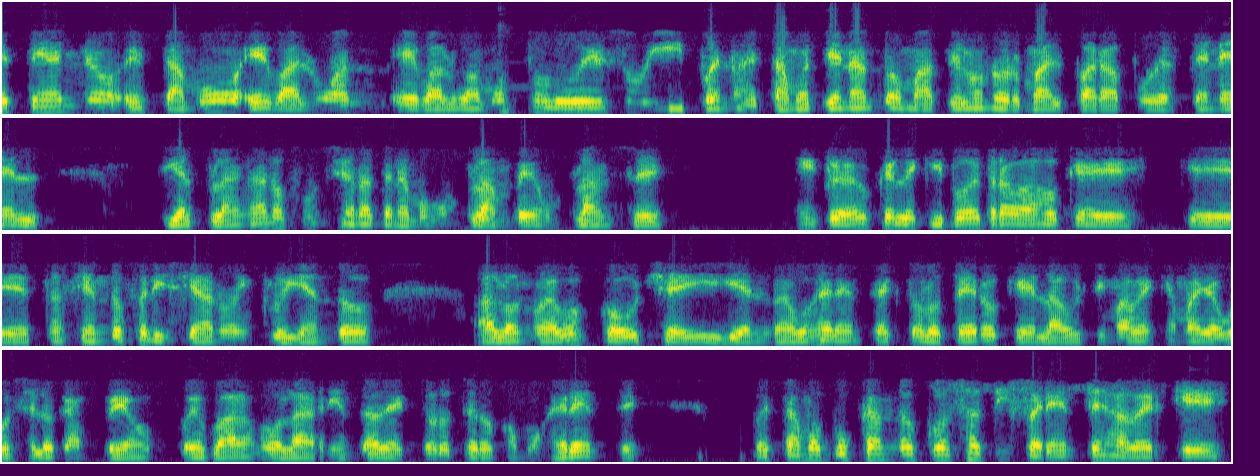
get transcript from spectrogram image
este año estamos evaluando, evaluamos todo eso y pues nos estamos llenando más de lo normal para poder tener, si el plan A no funciona, tenemos un plan B, un plan C. Y creo que el equipo de trabajo que, que está haciendo Feliciano, incluyendo a los nuevos coaches y el nuevo gerente Héctor Lotero, que la última vez que Mayagüez se lo campeón fue bajo la rienda de Héctor Lotero como gerente, pues estamos buscando cosas diferentes a ver qué,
